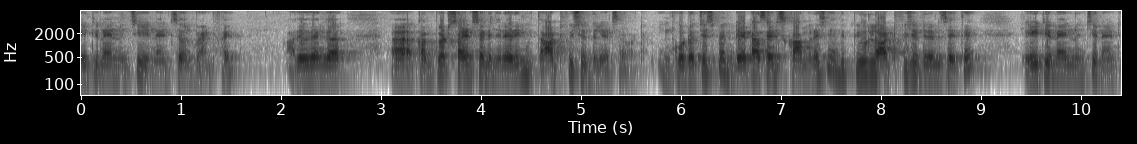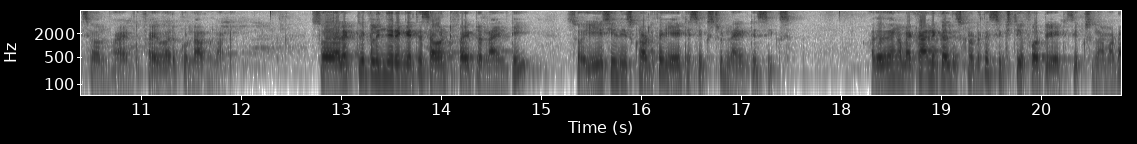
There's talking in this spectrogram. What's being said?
ఎయిటీ నైన్ నుంచి నైంటీ సెవెన్ పాయింట్ ఫైవ్. అదేవిధంగా computer science and engineering with artificial intelligence అనమాట ఇంకోటి వచ్చేసి మీకు డేటా సైన్స్ కాంబినేషన్ ఇది ప్యూర్లీ ఆర్టిఫిషియల్ ఇంటెలిజెన్స్ అయితే ఎయిటీ నైన్ నుంచి నైంటీ సెవెన్ పాయింట్ ఫైవ్ వరకు ఉండాలన్నమాట. సో ఎలక్ట్రికల్ ఇంజనీరింగ్ అయితే seventy five to ninety so EC తీసుకున్నట్లయితే eighty six to ninety six అదేవిధంగా మెకానికల్ తీసుకున్నట్లయితే sixty four to eighty six ఉందన్నమాట.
